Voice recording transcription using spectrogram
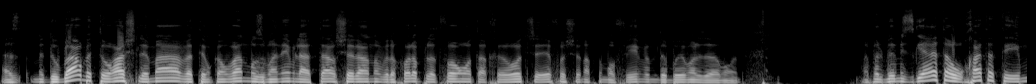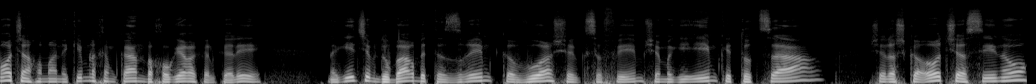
אז מדובר בתורה שלמה, ואתם כמובן מוזמנים לאתר שלנו ולכל הפלטפורמות האחרות שאיפה שאנחנו מופיעים ומדברים על זה המון. אבל במסגרת ארוחת הטעימות שאנחנו מעניקים לכם כאן בחוגר הכלכלי, נגיד שמדובר בתזרים קבוע של כספים שמגיעים כתוצר של השקעות שעשינו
